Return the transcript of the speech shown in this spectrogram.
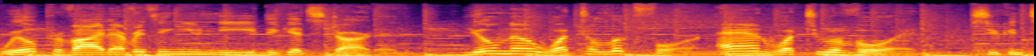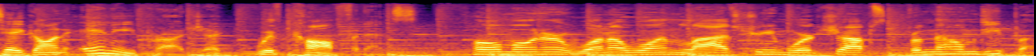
we'll provide everything you need to get started. You'll know what to look for and what to avoid so you can take on any project with confidence. Homeowner 101 live stream workshops from the Home Depot.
